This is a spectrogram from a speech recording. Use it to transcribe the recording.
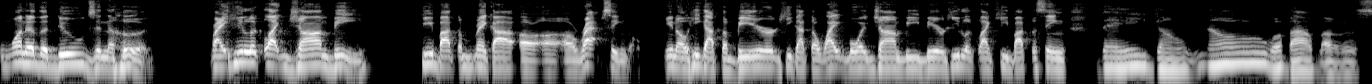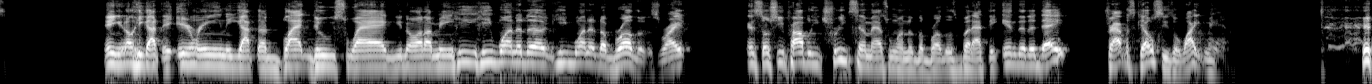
one of the dudes in the hood right? He looked like Jon B. He about to make a, a, a- a rap single. You know, he got the beard, he got the white boy Jon B. beard. He looked like he about to sing, They don't know about us. And you know, he got the earring, he got the black dude swag, you know what I mean? He he wanted the he wanted the brothers, right? And so she probably treats him as one of the brothers, but at the end of the day, Travis Kelce's a white man.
